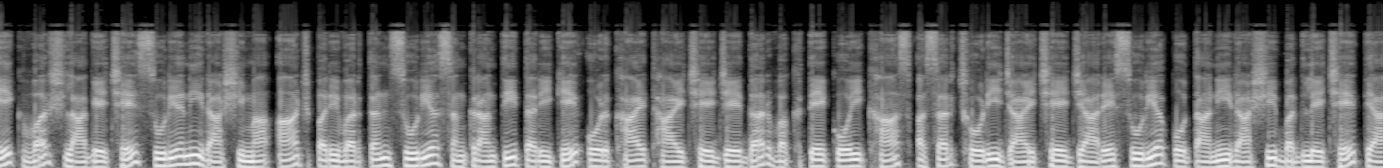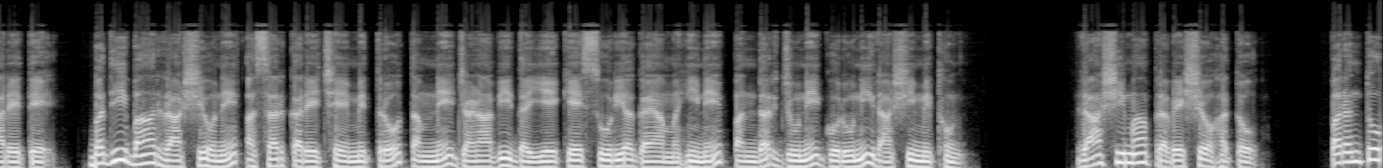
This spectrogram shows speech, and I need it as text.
એક વર્ષ લાગે છે. સૂર્યની રાશિમાં આ જ પરિવર્તન સૂર્ય સંક્રાંતિ તરીકે ઓળખાય થાય છે જે દર વખતે કોઈ ખાસ અસર છોડી જાય છે જ્યારે સૂર્ય પોતાની રાશિ બદલે છે ત્યારે તે બધી બાર રાશિઓને અસર કરે છે. મિત્રો, તમને જણાવી દઈએ કે સૂર્ય ગયા મહિને પંદર જૂને ગુરુની રાશિ મિથુન રાશિમાં પ્રવેશ્યો હતો. પરંતુ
